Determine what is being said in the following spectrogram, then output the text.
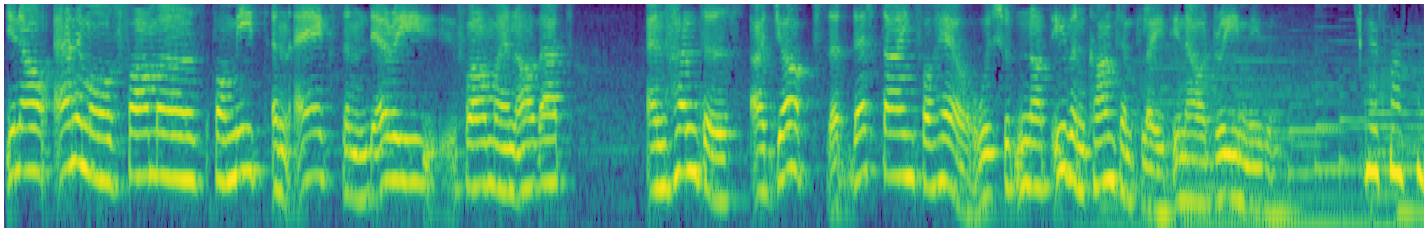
You know, animals, farmers for meat and eggs and dairy farmer and all that, and hunters are jobs that destined for hell. We should not even contemplate in our dream even. Yes, Master.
